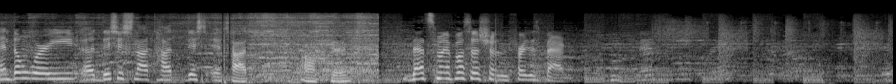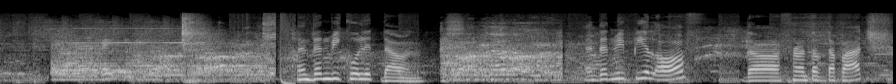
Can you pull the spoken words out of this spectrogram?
And don't worry, uh, this is not hot. This is hot. Okay. That's my position for this bag. And then we cool it down. And then we peel off the front of the patch.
